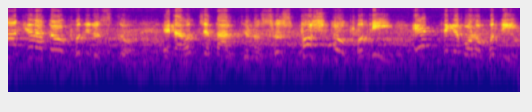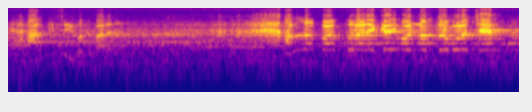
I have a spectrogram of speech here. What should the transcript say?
আখেরাতেও ক্ষতিগ্রস্ত। এটা হচ্ছে তার জন্য সুস্পষ্ট ক্ষতি, এর থেকে বড় ক্ষতি আর কিছুই হতে পারে না। আল্লাহ পাক কোরআনে কারীম অন্যত্র বলেছেন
